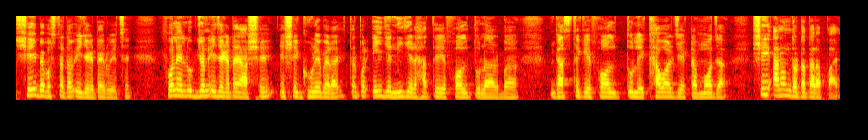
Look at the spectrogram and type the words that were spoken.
সেই ব্যবস্থাটাও এই জায়গাটায় রয়েছে। ফলে লোকজন এই জায়গাটায় আসে, এসে ঘুরে বেড়ায়। তারপর এই যে নিজের হাতে ফল তোলার বা গাছ থেকে ফল তুলে খাওয়ার যে একটা মজা, সেই আনন্দটা তারা পায়।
